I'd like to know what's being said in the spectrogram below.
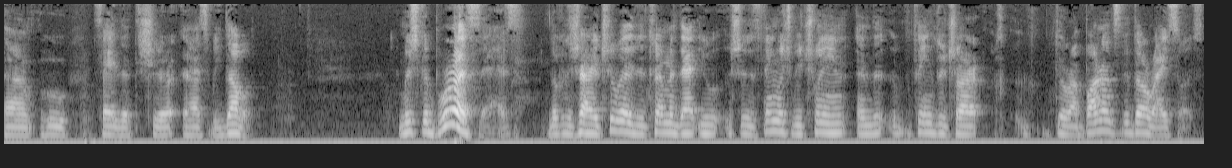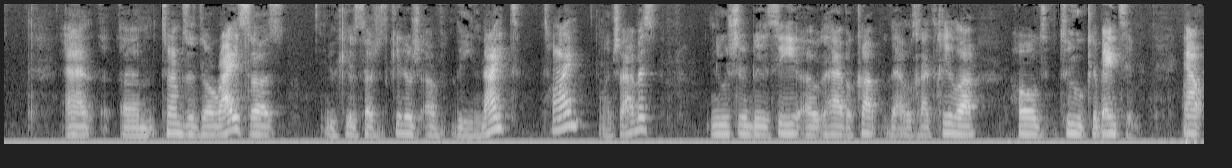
um, who say that the shir has to be doubled. Mishnah Brura says, look at the Shari Tshuva, they determined that you should distinguish between and the things which are the Rabbanans, the Doraisos. And um, in terms of Doraisos, such as Kiddush of the night time on Shabbos, you should be see uh, have a cup that lechatchila holds two kibetzim. Now,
